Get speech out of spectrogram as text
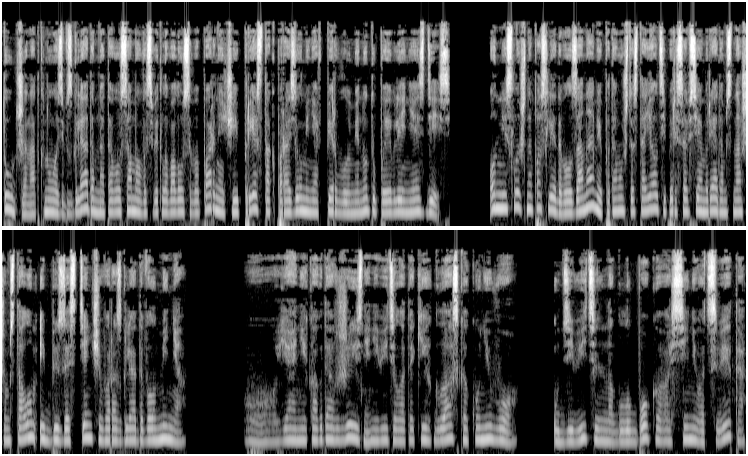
тут же наткнулась взглядом на того самого светловолосого парня, чей пресс так поразил меня в первую минуту появления здесь. Он неслышно последовал за нами, потому что стоял теперь совсем рядом с нашим столом и беззастенчиво разглядывал меня. О, я никогда в жизни не видела таких глаз, как у него. Удивительно глубокого синего цвета,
